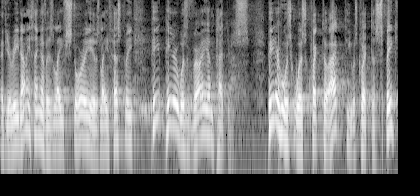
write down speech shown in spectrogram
if you read anything of his life story, his life history, Peter was very impetuous. Peter was, was quick to act, he was quick to speak.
